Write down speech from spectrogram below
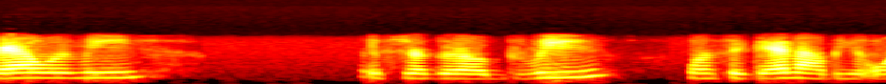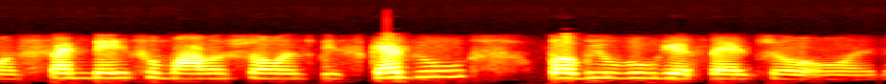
down with me. It's your girl Bree. Once again, I'll be on Sunday. Tomorrow's show is rescheduled, but we will get Fat Joe on.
